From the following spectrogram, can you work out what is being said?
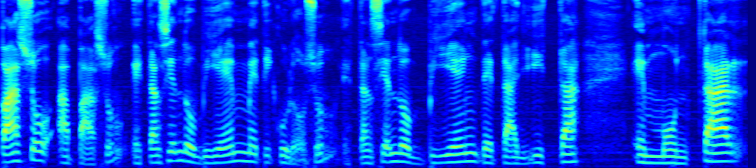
paso a paso, están siendo bien meticulosos, están siendo bien detallistas en montar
